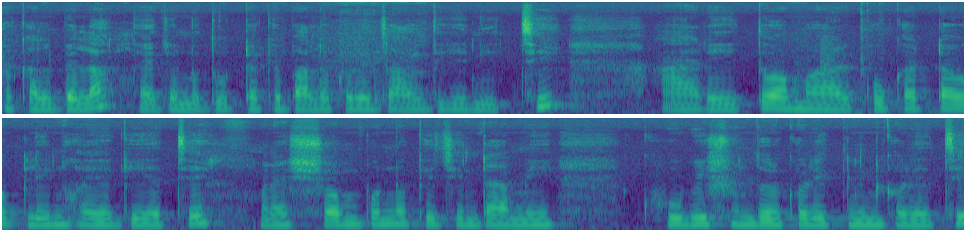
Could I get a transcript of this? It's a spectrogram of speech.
সকালবেলা। এই জন্য দুধটাকে ভালো করে জাল দিয়ে নিচ্ছি। আর এই তো আমার কুকারটাও ক্লিন হয়ে গিয়েছে। মানে সম্পূর্ণ কিচেনটা আমি খুবই সুন্দর করে ক্লিন করেছি।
